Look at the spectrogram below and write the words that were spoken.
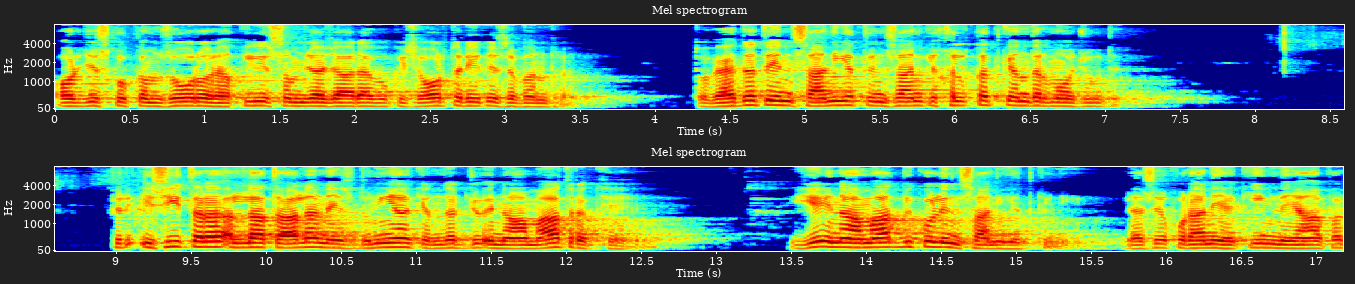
اور جس کو کمزور اور حقیر سمجھا جا رہا ہے، وہ کسی اور طریقے سے بن رہا ہے۔ تو وحدت انسانیت انسان کی خلقت کے اندر موجود ہے۔ پھر اسی طرح اللہ تعالیٰ نے اس دنیا کے اندر جو انعامات رکھے ہیں، یہ انعامات بھی کل انسانیت کے نہیں جیسے قرآن حکیم نے یہاں پر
